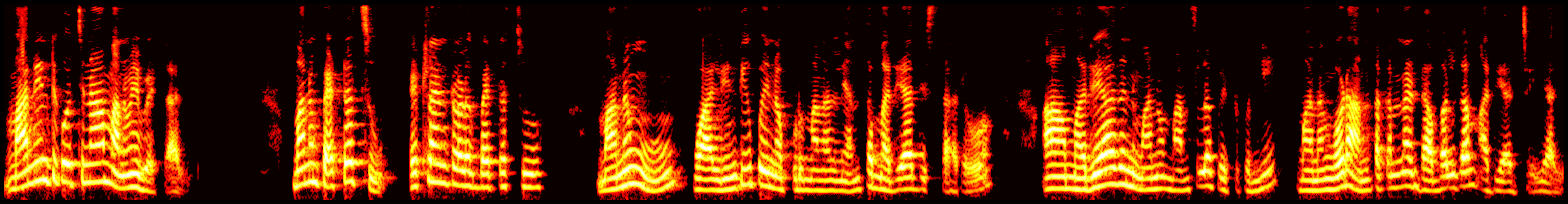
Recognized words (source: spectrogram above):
మన ఇంటికి వచ్చినా మనమే పెట్టాలి. మనం పెట్టచ్చు ఎట్లాంటి వాళ్ళకి పెట్టొచ్చు? మనము వాళ్ళ ఇంటికి పోయినప్పుడు మనల్ని ఎంత మర్యాదిస్తారో, ఆ మర్యాదని మనం మనసులో పెట్టుకొని, మనం కూడా అంతకన్నా డబల్‌గా మర్యాద చేయాలి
